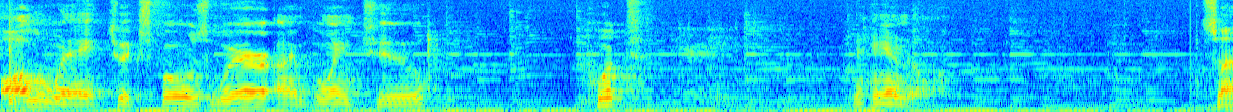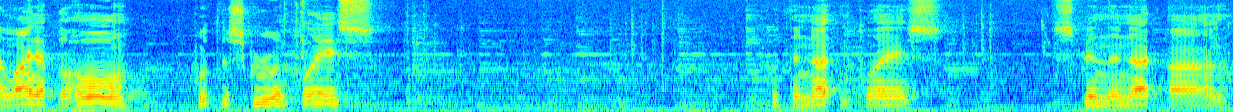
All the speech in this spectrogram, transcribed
all the way to expose where I'm going to put the handle. So I line up the hole, put the screw in place, put the nut in place, spin the nut on,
